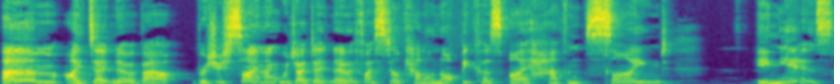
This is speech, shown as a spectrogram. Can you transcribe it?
Um, I don't know about British Sign Language. I don't know if I still can or not because I haven't signed in years.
